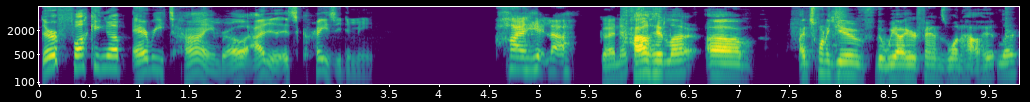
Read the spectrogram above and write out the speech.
they're fucking up every time, bro? I just, it's crazy to me. Hi Hitler. Go ahead, Nick. Heil Hitler. Um, I just want to give the We Out Here fans one Heil Hitler.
